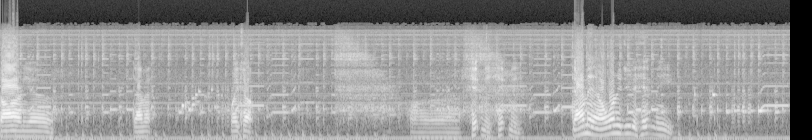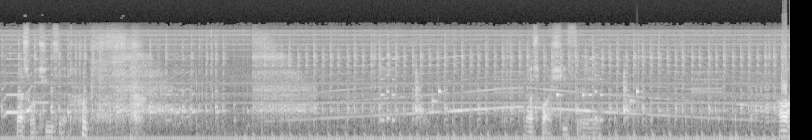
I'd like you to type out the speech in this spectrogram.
Darn you. Damn it. Wake up. Uh, hit me, hit me. Damn it, I wanted you to hit me. That's what she said. That's what she said. Oh,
